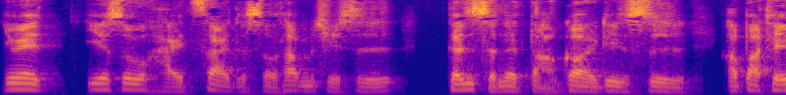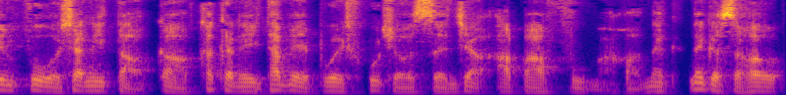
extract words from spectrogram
因为耶稣还在的时候，他们其实跟神的祷告一定是阿巴天父，我向你祷告。他可能他们也不会呼求神叫阿巴父嘛，哈。那那个时候，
